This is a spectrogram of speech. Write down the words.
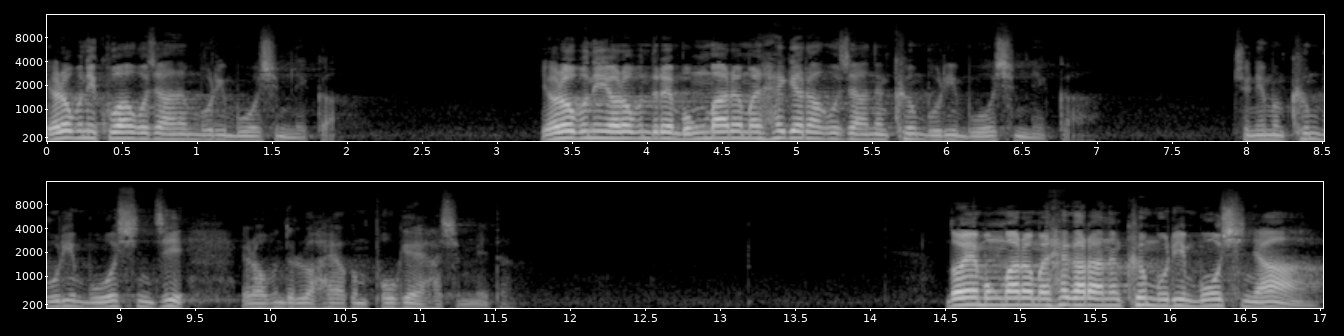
여러분이 구하고자 하는 물이 무엇입니까? 여러분이 여러분들의 목마름을 해결하고자 하는 그 물이 무엇입니까? 주님은 그 물이 무엇인지 여러분들로 하여금 보게 하십니다. 너의 목마름을 해결하는 그 물이 무엇이냐?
